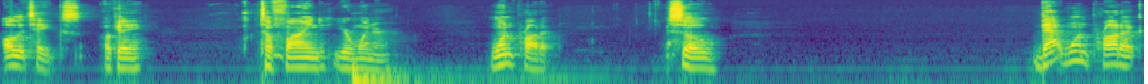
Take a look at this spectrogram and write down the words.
all it takes, okay, to find your winner. one product. So that one product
